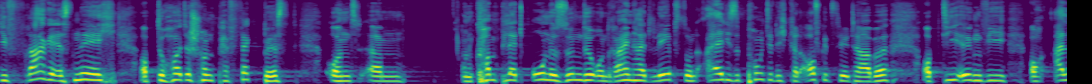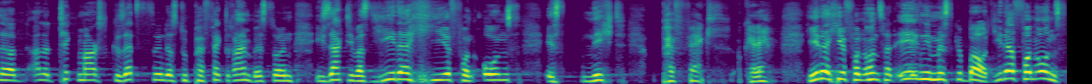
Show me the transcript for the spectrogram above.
die Frage ist nicht, ob du heute schon perfekt bist und ähm, und komplett ohne Sünde und Reinheit lebst und all diese Punkte, die ich gerade aufgezählt habe, ob die irgendwie auch alle, alle Tickmarks gesetzt sind, dass du perfekt rein bist, sondern ich sag dir was, jeder hier von uns ist nicht perfekt, okay? Jeder hier von uns hat irgendwie Mist gebaut. Jeder von uns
